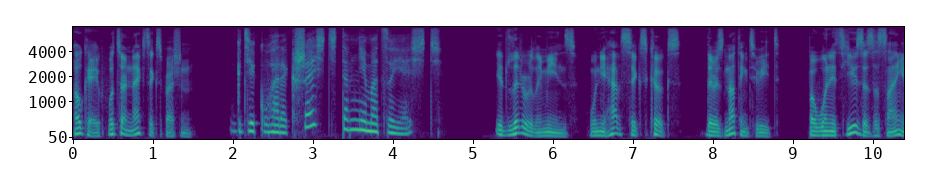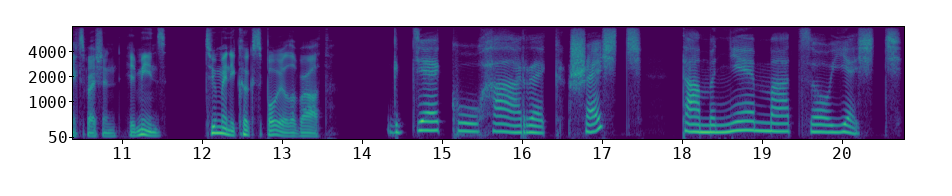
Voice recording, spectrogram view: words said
Okay, what's our next expression? Gdzie kucharek sześć, tam nie ma co jeść. It literally means when you have six cooks, there is nothing to eat. But when it's used as a slang expression, it means too many cooks spoil the broth. Gdzie kucharek sześć, tam nie ma co jeść.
